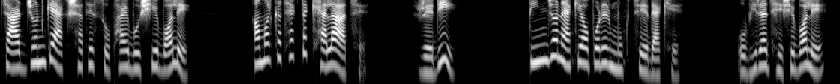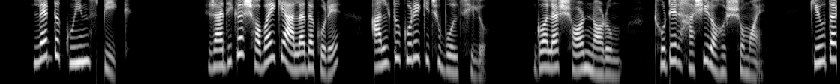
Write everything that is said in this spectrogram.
চারজনকে একসাথে সোফায় বসিয়ে বলে, আমার কাছে একটা খেলা আছে। রেডি? তিনজন একে অপরের মুখ চেয়ে দেখে। অভিরাজ হেসে বলে let the queen speak Radhika সবাইকে আলাদা করে আলতো করে কিছু বলছিল। গলার স্বর নরম, ঠোঁটের হাসি রহস্যময়। কেউ তার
